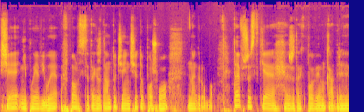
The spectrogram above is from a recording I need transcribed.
się nie pojawiły w Polsce, także tamto cięcie to poszło na grubo. Te wszystkie, że tak powiem, kadry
